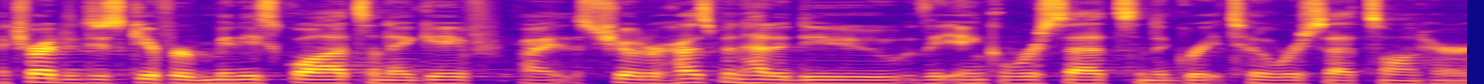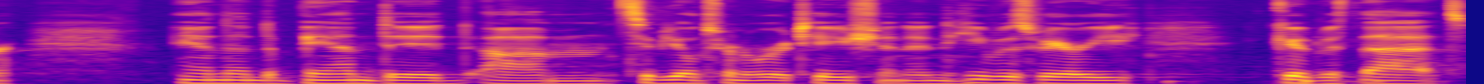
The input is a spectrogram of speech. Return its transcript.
I tried to just give her mini squats, and I gave I showed her husband how to do the ankle resets and the great toe resets on her, and then the banded um, tibial internal rotation, and he was very good with that.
